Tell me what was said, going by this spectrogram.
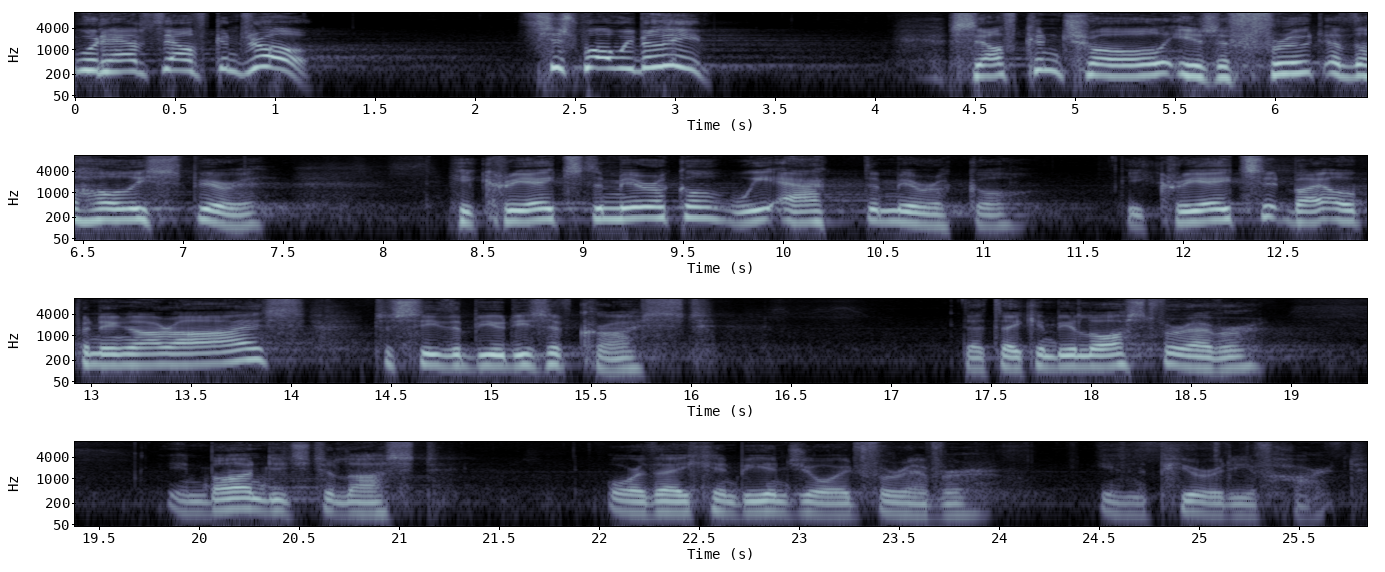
would have self control. It's just what we believe. Self control is a fruit of the Holy Spirit. He creates the miracle, we act the miracle. He creates it by opening our eyes to see the beauties of Christ, that they can be lost forever in bondage to lust or they can be enjoyed forever in the purity of heart.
